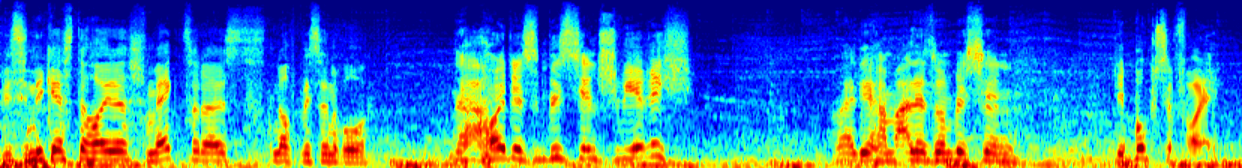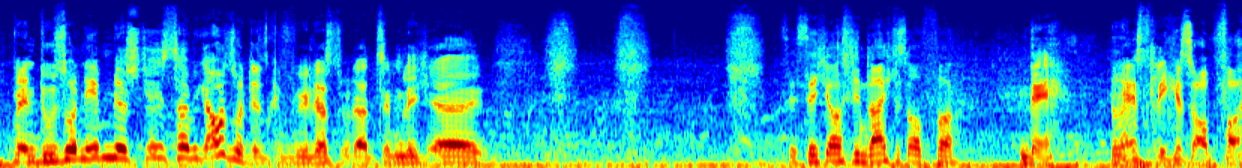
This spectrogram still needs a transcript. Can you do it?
Wie sind die Gäste heute? Schmeckt's oder ist es noch ein bisschen roh? Na, heute ist ein bisschen schwierig, weil die haben alle so ein bisschen die Buchse voll. Wenn du so neben mir stehst, habe ich auch so das Gefühl, dass du da ziemlich. Äh Siehst nicht aus wie ein leichtes Opfer. Nee, hässliches Opfer.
